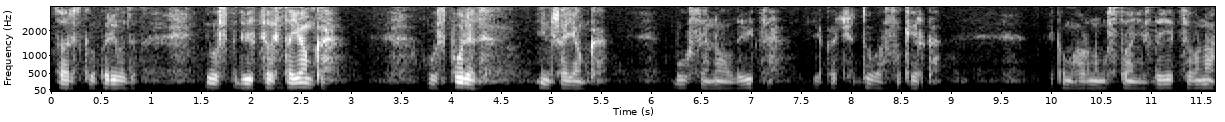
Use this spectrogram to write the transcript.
царського періоду. І ось подивіться, ось та ямка. Ось поряд інша ямка. Був сигнал, дивіться, яка чудова сокирка. В якому гарному стані. Здається, вона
